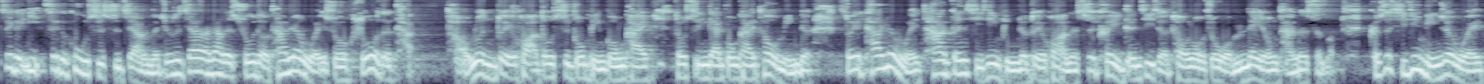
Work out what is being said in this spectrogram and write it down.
这个意这个故事是这样的，就是加拿大的 Trudeau 他认为说，所有的谈讨论对话都是公平公开，都是应该公开透明的，所以他认为他跟习近平的对话呢，是可以跟记者透露说我们内容谈了什么。可是习近平认为。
